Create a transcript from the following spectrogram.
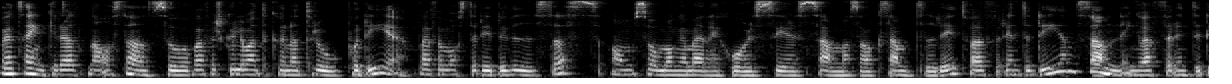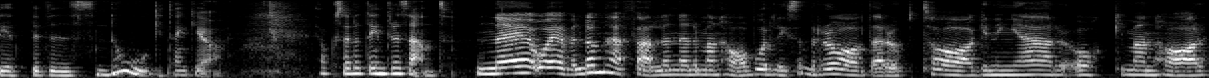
Och jag tänker att någonstans så varför skulle man inte kunna tro på det? Varför måste det bevisas om så många människor ser samma sak samtidigt? Varför är inte det en sanning? Varför är inte det ett bevis nog, tänker jag? Det är också lite intressant. Nej, och även de här fallen när man har både liksom radarupptagningar och man har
